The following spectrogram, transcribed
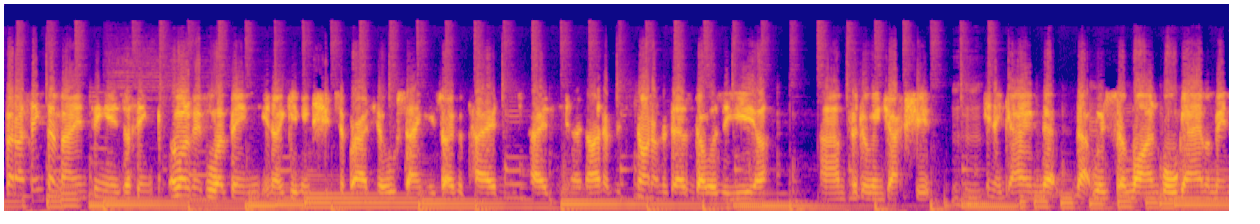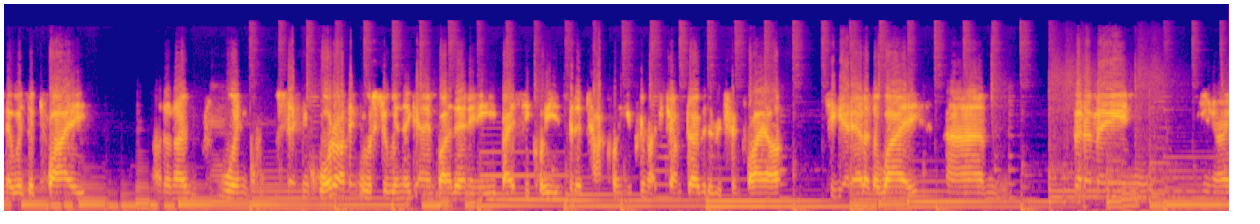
but I think the main thing is I think a lot of people have been you know giving shit to Brad Hill, saying he's overpaid, he's paid you know nine hundred thousand dollars a year. um, for doing jack shit hmm in a game that, that was a line ball game. I mean, there was a play, I don't know, when second quarter, I think we were still in the game by then, and he basically, instead of tackling, he pretty much jumped over the Richmond player to get out of the way. Um, but I mean, you know,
